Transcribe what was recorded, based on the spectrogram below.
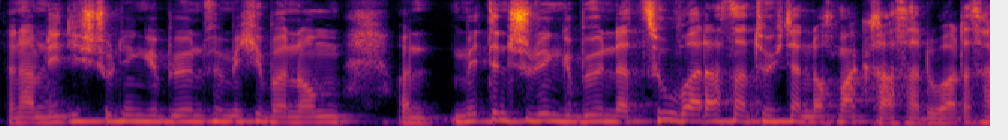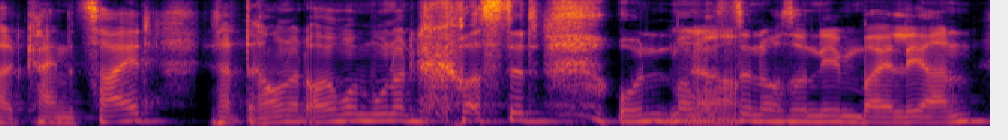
Dann haben die die Studiengebühren für mich übernommen. Und mit den Studiengebühren dazu war das natürlich dann noch mal krasser. Du hattest halt keine Zeit. Das hat 300 Euro im Monat gekostet gekostet und man ja. musste noch so nebenbei lernen.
